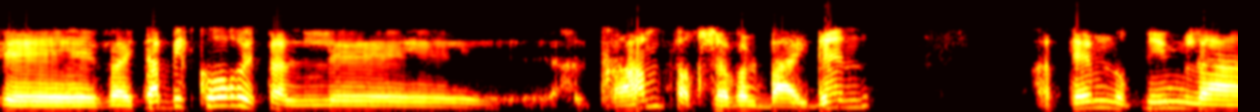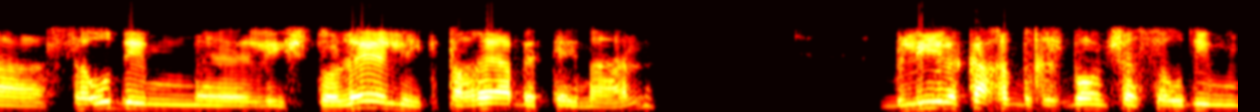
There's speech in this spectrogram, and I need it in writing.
Uh, והייתה ביקורת על, uh, על טראמפ, עכשיו על ביידן, אתם נותנים לסעודים להשתולל, להתפרע בתימן, בלי לקחת בחשבון שהסעודים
